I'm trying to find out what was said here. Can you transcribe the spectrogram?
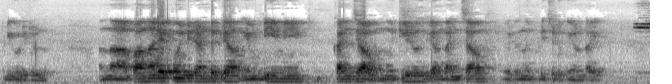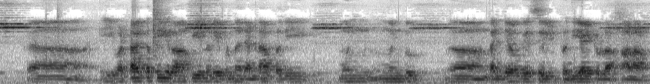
പിടികൂടിയിട്ടുണ്ട്. പതിനാല് പോയിന്റ് രണ്ട് ഗ്രാം എം ഡി എമ്മയും കഞ്ചാവും. നൂറ്റി എഴുപത് ഗ്രാം കഞ്ചാവും ഇവിടെ നിന്ന് പിടിച്ചെടുക്കുകയുണ്ടായി ഈ വട്ടാക്കത്തി റാഫി എന്നറിയപ്പെടുന്ന രണ്ടാം പ്രതി മുൻ മുൻപ് കഞ്ചാവ് കേസിൽ പ്രതിയായിട്ടുള്ള ആളാണ്.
